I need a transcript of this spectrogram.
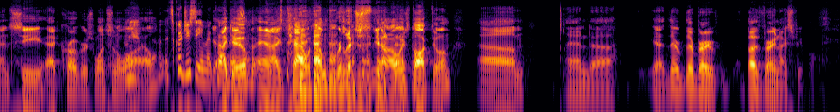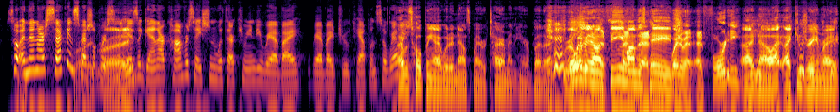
and see at Kroger's once in a while. it's good you see him at Yeah, I do, and I chat with him religious. You know, I always talk to him, um, and uh, yeah, they're they're very both very nice people. So, and then our second special person right. is again our conversation with our community rabbi, Rabbi Drew Kaplan. So, Rabbi, I was hoping I would announce my retirement here, but uh, it would have been on At- theme at- on this at- page. Wait a minute, at forty? I know. I, I can dream, right?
